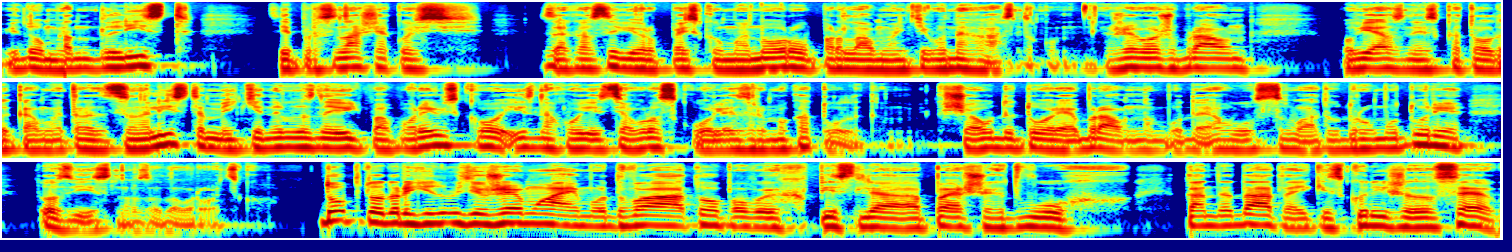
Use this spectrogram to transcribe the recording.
відомий журналіст. Цей персонаж якось загасив європейську минору у парламенті вогнегасником. Гжегош Браун пов'язаний з католиками-традиціоналістами, які не визнають папу римського і знаходяться в розколі з римокатоликами. Якщо аудиторія Брауна буде голосувати у другому турі, то звісно за Довроцького. Тобто, дорогі друзі, вже маємо два топових після перших двох кандидата, які скоріше за все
